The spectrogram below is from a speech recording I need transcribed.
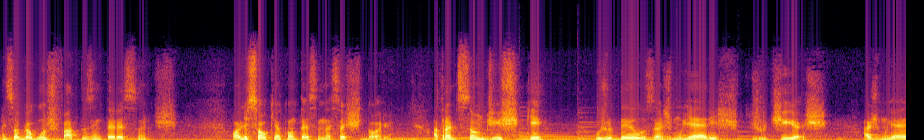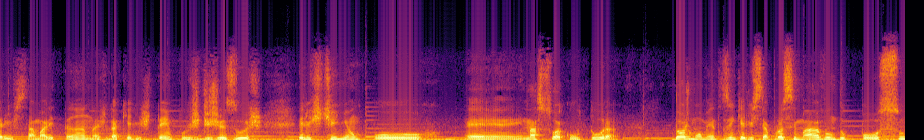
é sobre alguns fatos interessantes. Olhe só o que acontece nessa história. A tradição diz que os judeus, as mulheres judias, as mulheres samaritanas daqueles tempos de Jesus, eles tinham por é, na sua cultura dois momentos em que eles se aproximavam do poço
